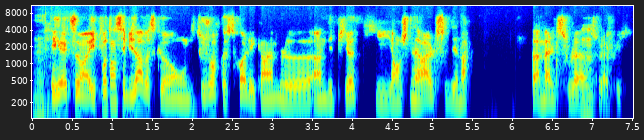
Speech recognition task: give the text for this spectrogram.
Mm. Exactement. Et pourtant, c'est bizarre parce qu'on dit toujours que Stroll est quand même le, un des pilotes qui, en général, se démarque pas mal sous la, mm. sous la pluie.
